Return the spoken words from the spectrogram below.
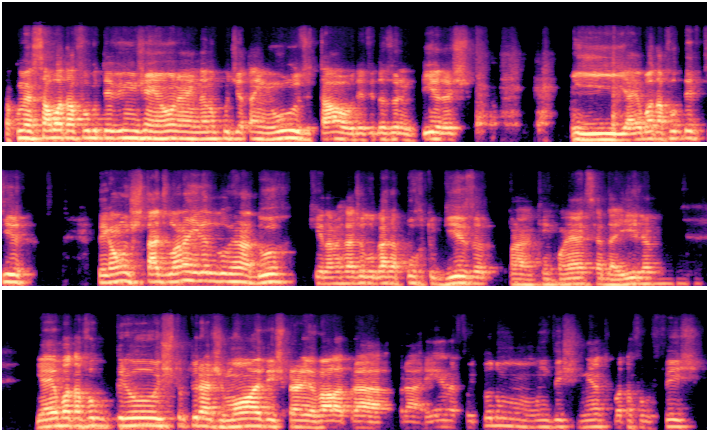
Para começar, o Botafogo teve um engenhão, né? Ainda não podia estar em uso e tal, devido às Olimpíadas. E aí o Botafogo teve que pegar um estádio lá na Ilha do Governador, que na verdade é o lugar da Portuguesa, para quem conhece, é da ilha. E aí o Botafogo criou estruturas móveis para levar lá para a arena. Foi todo um investimento que o Botafogo fez.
